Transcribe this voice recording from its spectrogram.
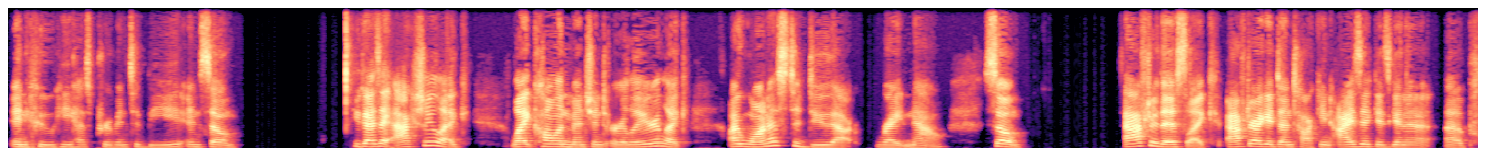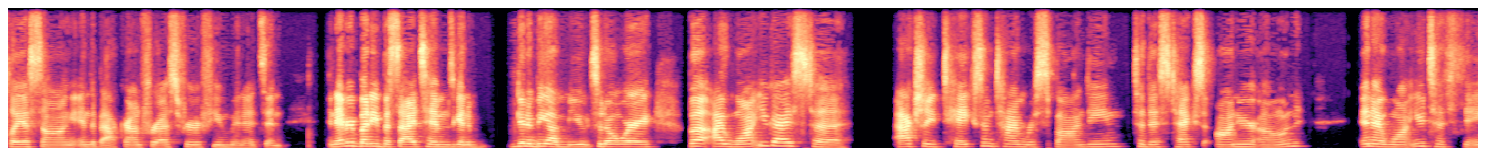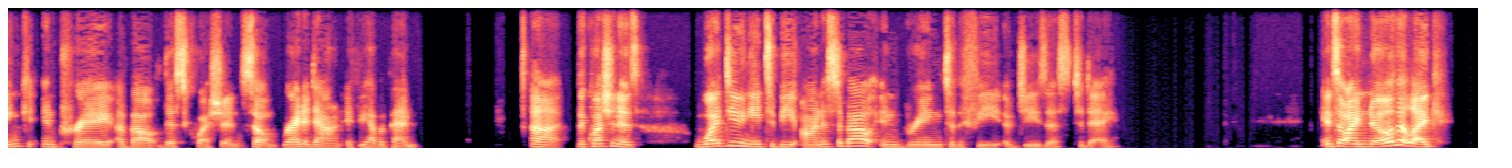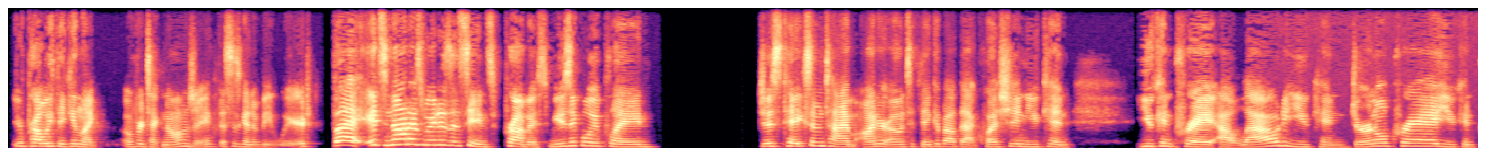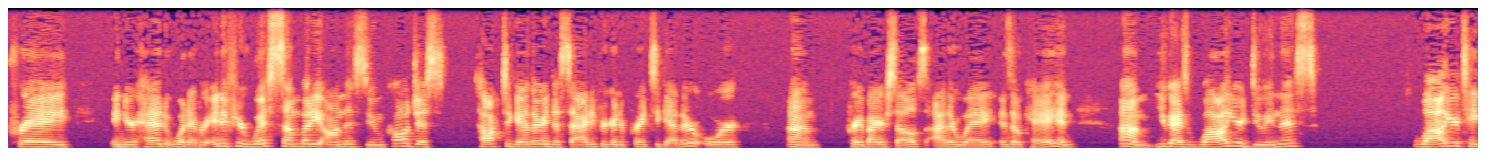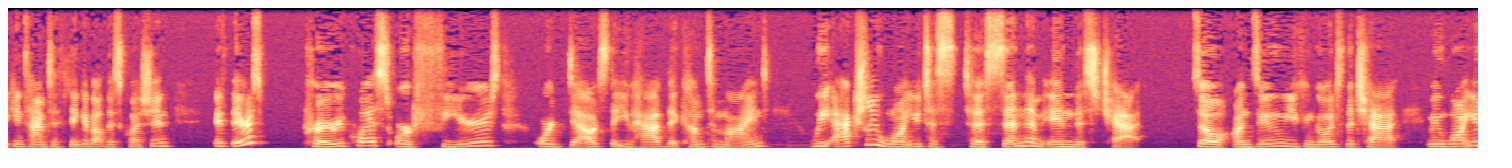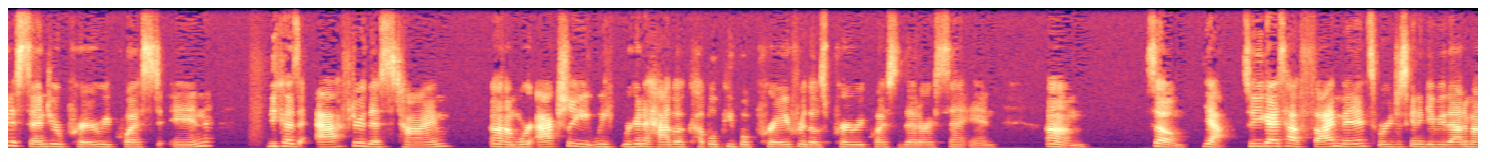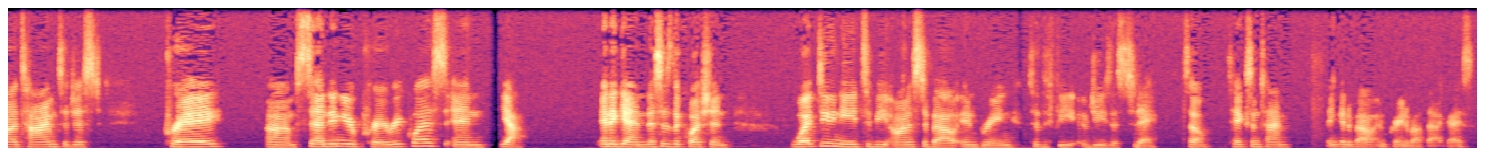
in who he has proven to be. And so you guys i actually like like colin mentioned earlier like i want us to do that right now so after this, like after I get done talking, Isaac is gonna uh, play a song in the background for us for a few minutes, and and everybody besides him is gonna gonna be on mute, so don't worry. But I want you guys to actually take some time responding to this text on your own. And I want you to think and pray about this question. So write it down if you have a pen. Uh, the question is what do you need to be honest about and bring to the feet of Jesus today? And so I know that like you're probably thinking like over technology, this is going to be weird. But it's not as weird as it seems. Promise. Music will be playing. Just take some time on your own to think about that question. You can you can pray out loud, you can journal pray, you can pray in your head, whatever. And if you're with somebody on this Zoom call, just talk together and decide if you're going to pray together or um, pray by yourselves. Either way is okay. And um, you guys, while you're doing this, while you're taking time to think about this question, if there's prayer requests or fears or doubts that you have that come to mind, we actually want you to, to send them in this chat. So on Zoom, you can go into the chat. We want you to send your prayer request in because after this time, um, we're actually we we're gonna have a couple people pray for those prayer requests that are sent in. Um, so yeah, so you guys have five minutes. We're just gonna give you that amount of time to just pray, um, send in your prayer requests, and yeah. And again, this is the question: What do you need to be honest about and bring to the feet of Jesus today? So take some time thinking about and praying about that, guys.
